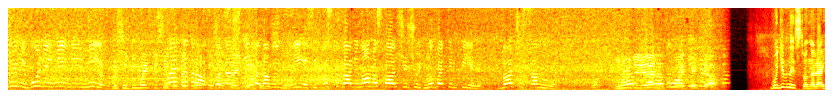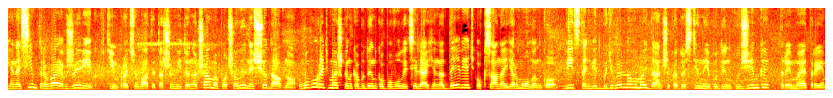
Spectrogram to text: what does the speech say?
жили более-менее мирно. Вы что, думаете, что Мы это так один раз просто сейчас подошли, сойдет когда или вы что? в 10. Вы сказали, нам осталось чуть-чуть. Мы потерпели. Два часа ночи. Ну, люди реально спать хотят. Будівництво на Лягіна 7 триває вже рік. Втім, працювати та шуміти ночами почали нещодавно. Говорить мешканка будинку по вулиці Лягіна 9 Оксана Ярмоленко. Відстань від будівельного майданчика до стіни будинку жінки 3 метри.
